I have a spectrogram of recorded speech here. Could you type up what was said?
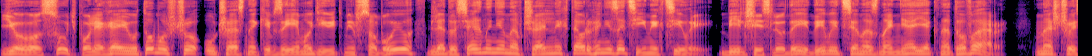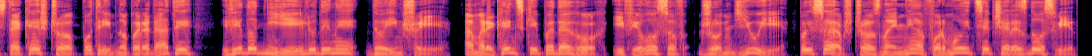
Його суть полягає у тому, що учасники взаємодіють між собою для досягнення навчальних та організаційних цілей. Більшість людей дивиться на знання як на товар, на щось таке, що потрібно передати від однієї людини до іншої. Американський педагог і філософ Джон Дьюї писав, що знання формуються через досвід,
